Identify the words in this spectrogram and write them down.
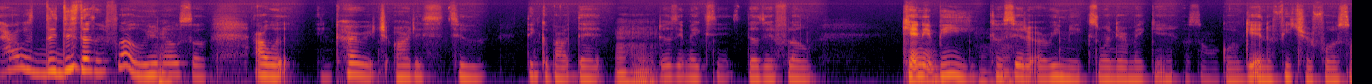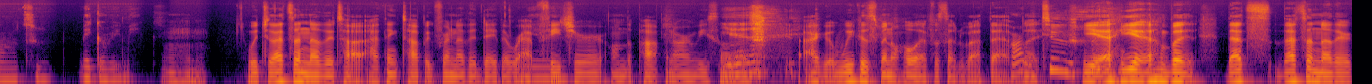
How is th- this doesn't flow? You mm-hmm. know, so I would encourage artists to think about that. Mm-hmm. Does it make sense? Does it flow? Can it be mm-hmm. considered a remix when they're making a song or getting a feature for a song to make a remix? Which that's another to- I think topic for another day. The rap yeah. feature on the pop and R and B songs. Yeah, I we could spend a whole episode about that. Probably but too. yeah, yeah, but that's that's another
